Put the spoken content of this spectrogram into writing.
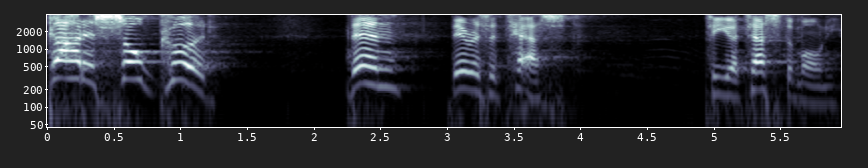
God is so good. Then there is a test to your testimony.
